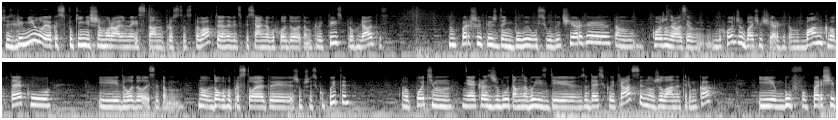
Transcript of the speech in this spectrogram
щось гриміло, якось спокійніше моральний стан просто ставав, то я навіть спеціально виходила там пройтись, прогулятись. Ну, перший тиждень були усюди черги. Там кожен раз я виходжу, бачу черги там в банк, в аптеку, і доводилося там ну, довго простояти, щоб щось купити. Е, Потім я якраз живу там на виїзді з одеської траси, ну, жила на Теремках. І був перші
